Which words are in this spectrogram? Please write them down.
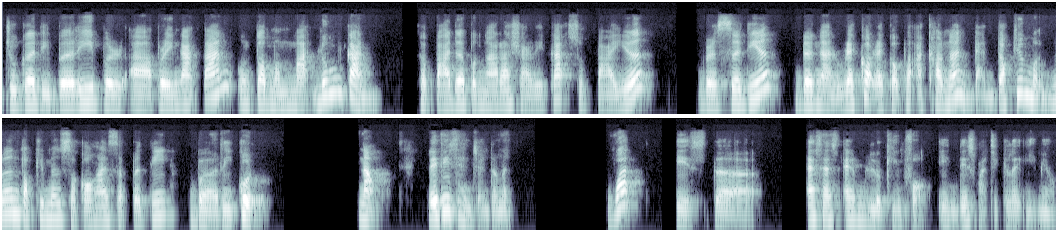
juga diberi uh, peringatan untuk memaklumkan kepada pengarah syarikat supaya bersedia dengan rekod-rekod perakaunan dan dokumen-dokumen sokongan seperti berikut. Now, ladies and gentlemen, what is the SSM looking for in this particular email?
